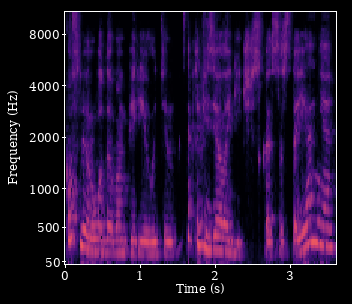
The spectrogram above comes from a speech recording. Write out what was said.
после родовом периоде, это физиологическое состояние.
